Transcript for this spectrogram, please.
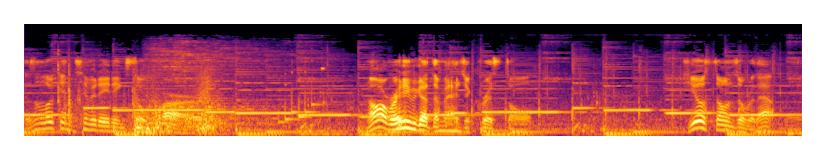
doesn't look intimidating so far. And already we got the magic crystal. Geostone's over that way.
